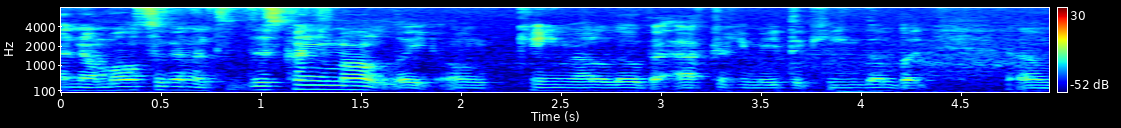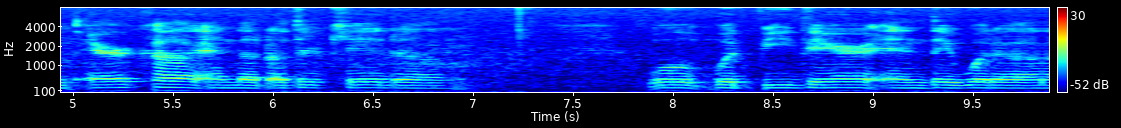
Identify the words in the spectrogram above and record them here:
and I'm also gonna this came out late um came out a little bit after he made the kingdom, but um Erica and that other kid um will would be there and they would uh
